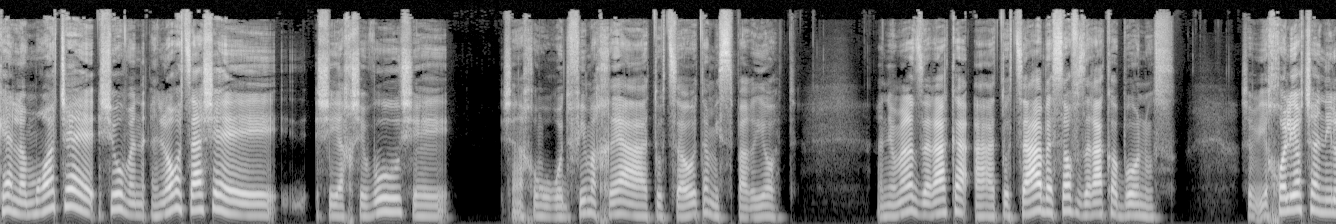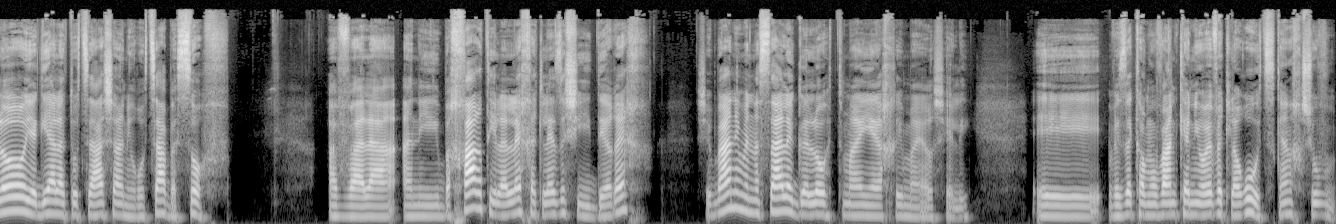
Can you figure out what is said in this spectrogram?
כן, למרות ששוב, אני, אני לא רוצה ש, שיחשבו ש, שאנחנו רודפים אחרי התוצאות המספריות. אני אומרת, זה רק, התוצאה בסוף זה רק הבונוס. עכשיו, יכול להיות שאני לא אגיע לתוצאה שאני רוצה בסוף, אבל אני בחרתי ללכת לאיזושהי דרך שבה אני מנסה לגלות מה יהיה הכי מהר שלי. אה, וזה כמובן כי אני אוהבת לרוץ, כן? חשוב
